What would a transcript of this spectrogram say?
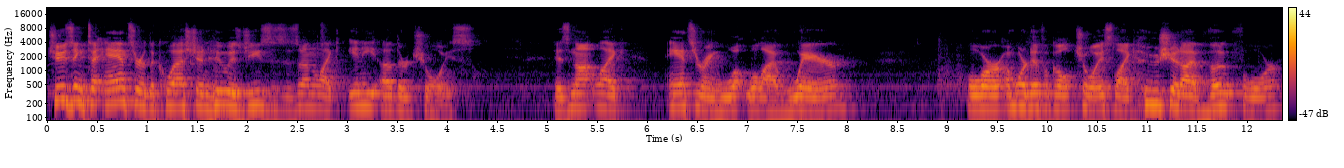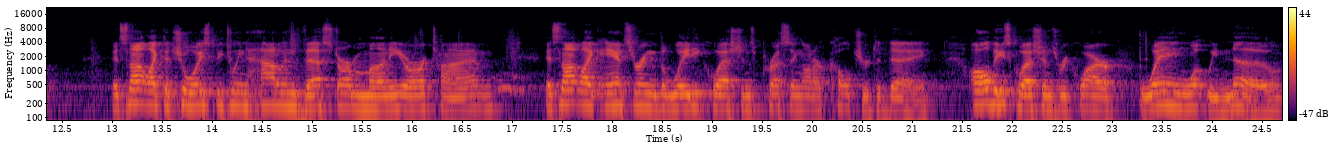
Choosing to answer the question, who is Jesus, is unlike any other choice. It's not like answering, what will I wear? Or a more difficult choice like, who should I vote for? It's not like the choice between how to invest our money or our time. It's not like answering the weighty questions pressing on our culture today. All these questions require weighing what we know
